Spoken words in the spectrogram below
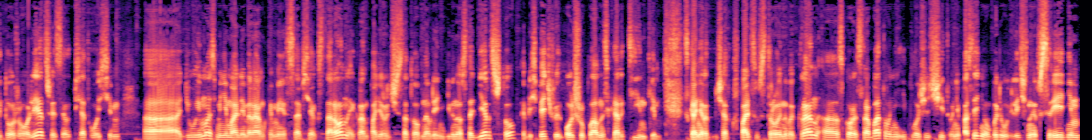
дисплей тоже OLED 6,58 э, дюйма с минимальными рамками со всех сторон. Экран поддерживает частоту обновления 90 Гц, что обеспечивает большую плавность картинки. Сканер отпечатков пальцев встроен в экран. Э, скорость срабатывания и площадь считывания последнего были увеличены в среднем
